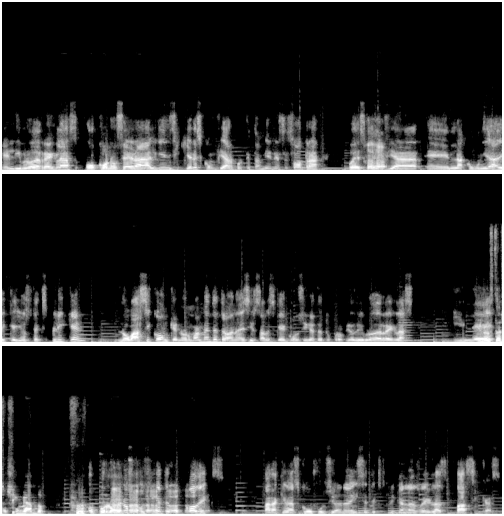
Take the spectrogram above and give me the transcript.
el libro de reglas o conocer a alguien si quieres confiar, porque también esa es otra. Puedes confiar en la comunidad y que ellos te expliquen lo básico, aunque normalmente te van a decir, ¿sabes qué? Consíguete tu propio libro de reglas y lee. no estás o por- chingando. o por lo menos consíguete tu códex para que veas cómo funciona y se te explican las reglas básicas.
